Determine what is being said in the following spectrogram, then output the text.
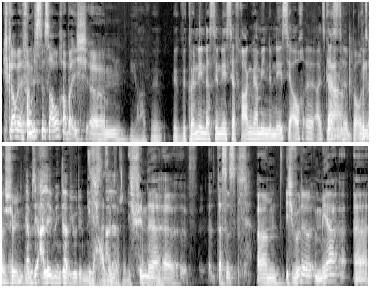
Ich glaube, er vermisst es auch, aber ich. Ähm, ja, wir, wir, wir, können ihn das demnächst ja fragen. Wir haben ihn demnächst ja auch äh, als Gast ja, äh, bei uns. Wunderschön. wir haben sie alle im Interview demnächst. Ja, alle. Ich finde, äh, das ist, ähm, ich würde mehr äh,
